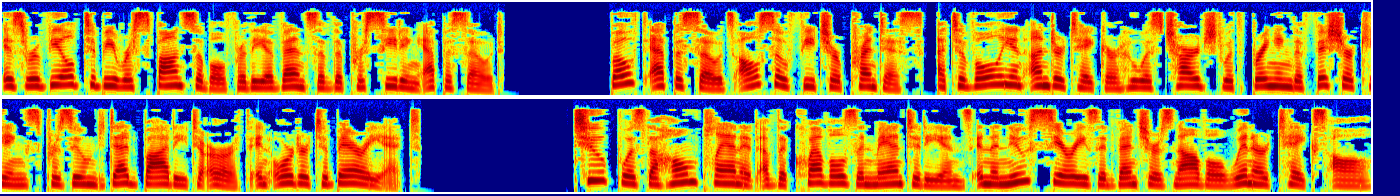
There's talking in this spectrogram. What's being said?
is revealed to be responsible for the events of the preceding episode. Both episodes also feature Prentice, a Tivolian undertaker who was charged with bringing the Fisher King's presumed dead body to Earth in order to bury it. Toop was the home planet of the Quevils and Mantidians in the new series Adventures novel Winner Takes All.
